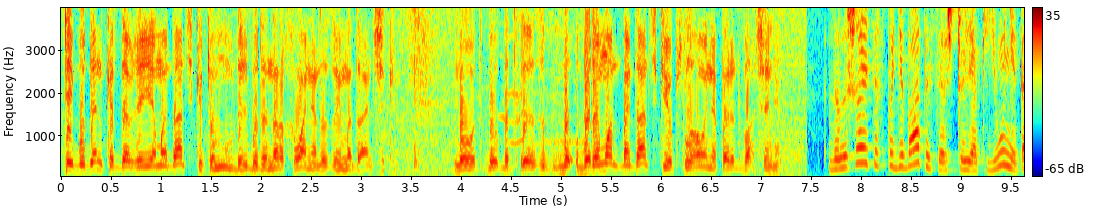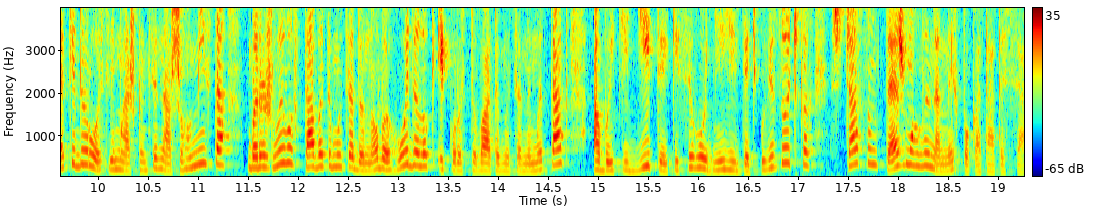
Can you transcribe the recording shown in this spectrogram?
ті будинки, де вже є майданчики, тому десь буде нарахування на ті майданчики. Бо, бо, бо, бо ремонт майданчиків і обслуговування передбачені. Залишається сподіватися, що як юні, так і дорослі мешканці нашого міста бережливо ставитимуться до нових гойдалок і користуватимуться ними так, аби ті діти, які сьогодні їздять у візочках, з часом теж могли на них покататися.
